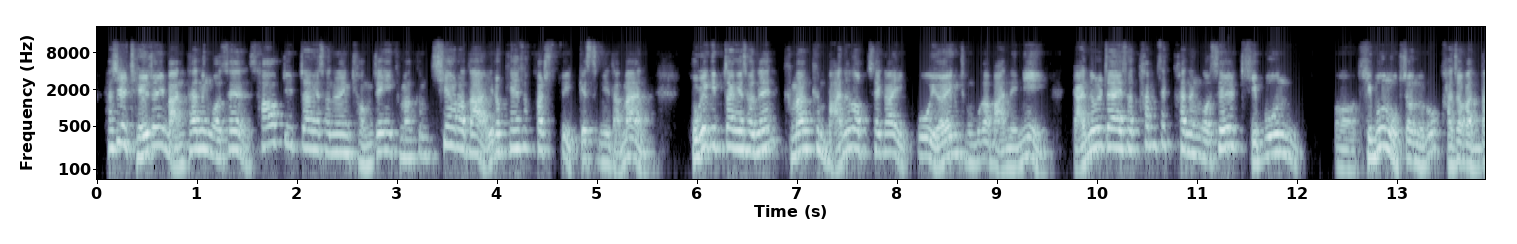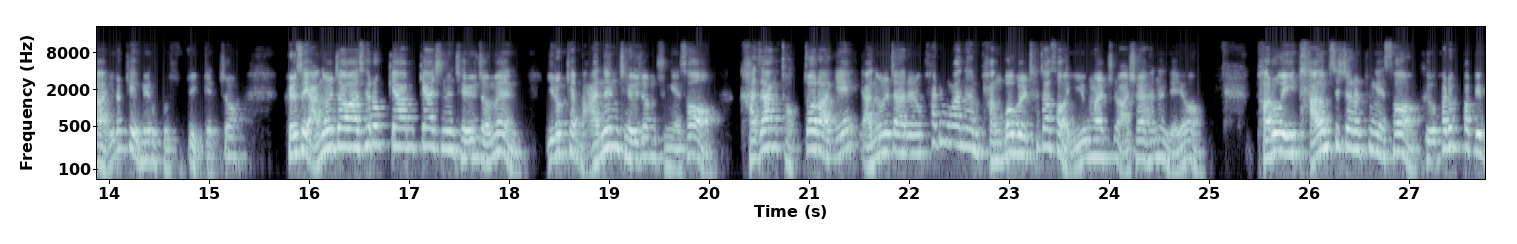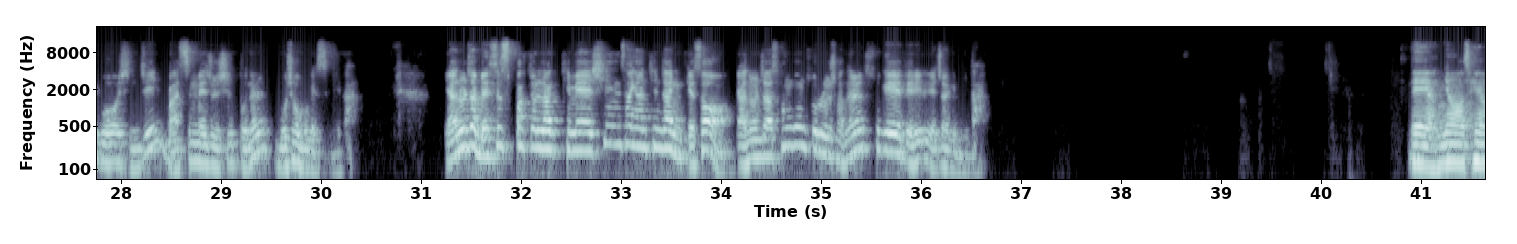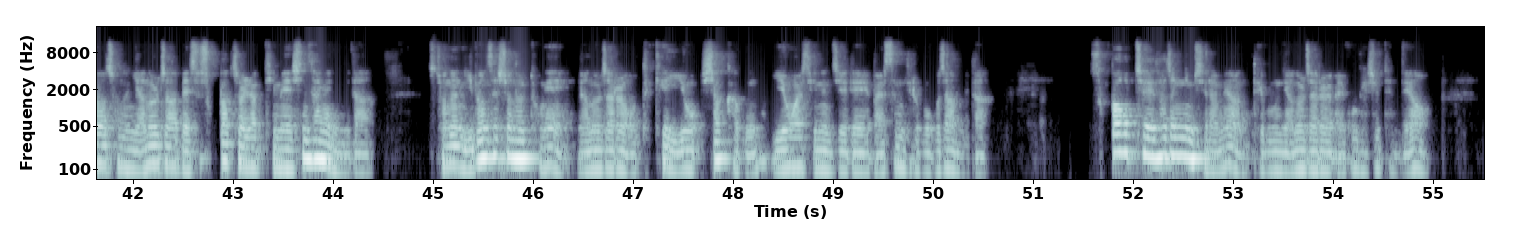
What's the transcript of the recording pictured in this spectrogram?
사실 제휴점이 많다는 것은 사업주 입장에서는 경쟁이 그만큼 치열하다 이렇게 해석할 수도 있겠습니다만 고객 입장에서는 그만큼 많은 업체가 있고 여행 정보가 많으니 야놀자에서 탐색하는 것을 기본 어, 기본 옵션으로 가져간다 이렇게 의미로 볼 수도 있겠죠. 그래서 야놀자와 새롭게 함께 하시는 제휴점은 이렇게 많은 제휴점 중에서 가장 적절하게 야놀자를 활용하는 방법을 찾아서 이용할 줄 아셔야 하는데요. 바로 이 다음 세션을 통해서 그 활용법이 무엇인지 말씀해 주실 분을 모셔보겠습니다. 야놀자 매스 숙박 전략팀의 신상현 팀장님께서 야놀자 성공 솔루션을 소개해 드릴 예정입니다. 네, 안녕하세요. 저는 야놀자 매수 숙박 전략팀의 신상현입니다. 저는 이번 세션을 통해 야놀자를 어떻게 이용, 시작하고 이용할 수 있는지에 대해 말씀드려보고자 합니다. 숙박업체 사장님이시라면 대부분 야놀자를 알고 계실 텐데요.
